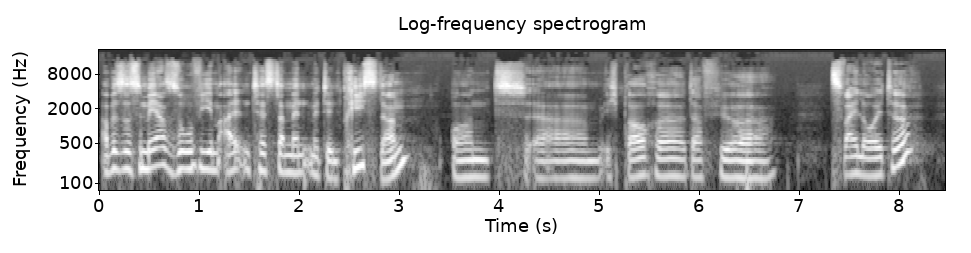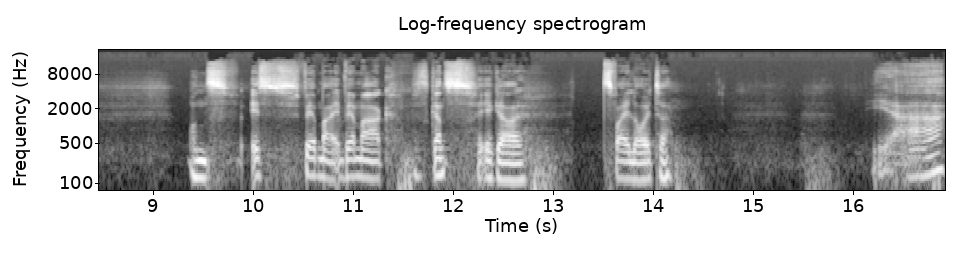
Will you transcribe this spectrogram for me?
Aber es ist mehr so wie im Alten Testament mit den Priestern. Und äh, ich brauche dafür zwei Leute. Und es, wer, wer mag, ist ganz egal. Zwei Leute. Ja.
